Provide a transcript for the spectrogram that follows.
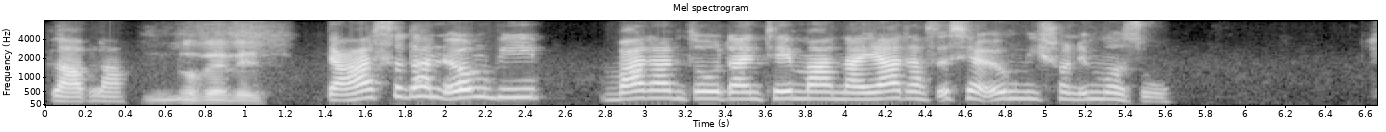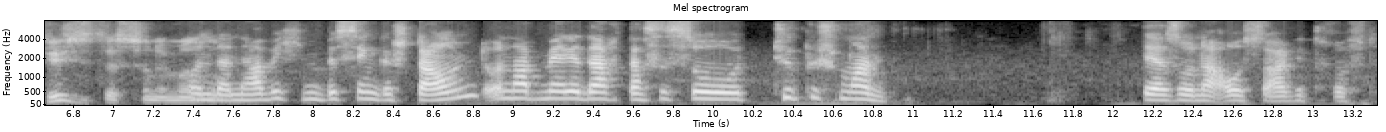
Bla bla. Nur wer will. Da hast du dann irgendwie, war dann so dein Thema, naja, das ist ja irgendwie schon immer so. Natürlich ist das schon immer Und so. dann habe ich ein bisschen gestaunt und habe mir gedacht, das ist so typisch Mann, der so eine Aussage trifft.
